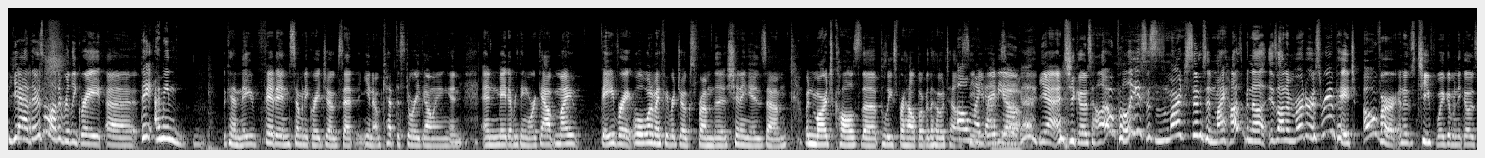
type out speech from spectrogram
yeah, there's a lot of really great. Uh, they, I mean, again, they fit in so many great jokes that you know kept the story going and and made everything work out. My favorite, well, one of my favorite jokes from the shinning is um, when Marge calls the police for help over the hotel Oh CB my God, radio. so. Yeah, and she goes, "Hello, police. This is Marge Simpson. My husband uh, is on a murderous rampage. Over." And it's Chief Wiggum, and he goes,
